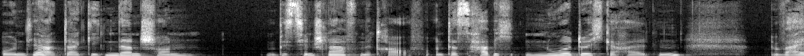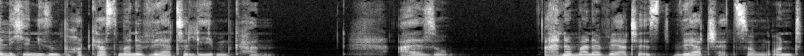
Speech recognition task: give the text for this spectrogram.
Und ja, da ging dann schon ein bisschen Schlaf mit drauf. Und das habe ich nur durchgehalten, weil ich in diesem Podcast meine Werte leben kann. Also, einer meiner Werte ist Wertschätzung und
